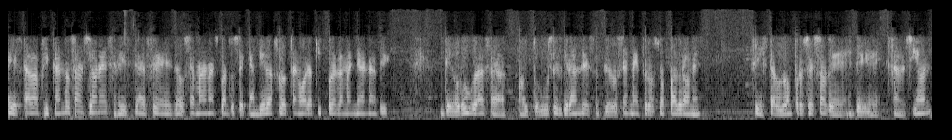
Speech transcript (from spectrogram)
estado aplicando sanciones. Este, hace dos semanas, cuando se cambió la flota en hora pico de la mañana de, de orugas a autobuses grandes de 12 metros o padrones, se instauró un proceso de, de sanción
